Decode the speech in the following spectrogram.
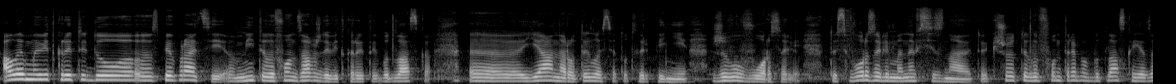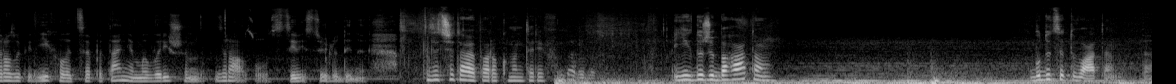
Але ми відкриті до е, співпраці. Мій телефон завжди відкритий. Будь ласка, Е, я народилася тут в Ірпіні, живу в Ворзелі. Тобто в Ворзелі мене всі знають. Якщо телефон треба, будь ласка, я зразу під'їхала. Це питання ми вирішуємо зразу з цією, з цією людиною. Зачитаю пару коментарів. Їх дуже багато. Буду цитувати. Так.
